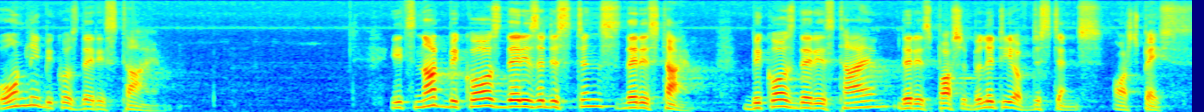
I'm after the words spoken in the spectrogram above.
only because there is time. It's not because there is a distance, there is time. Because there is time, there is possibility of distance or space.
